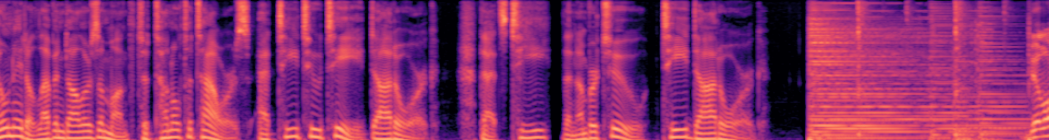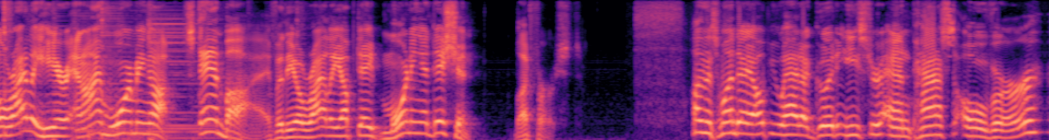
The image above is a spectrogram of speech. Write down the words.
Donate $11 a month to Tunnel to Towers at t2t.org. That's T, the number 2, T.org. Bill O'Reilly here, and I'm warming up. Stand by for the O'Reilly Update Morning Edition. But first, on this Monday, I hope you had a good Easter and Passover.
